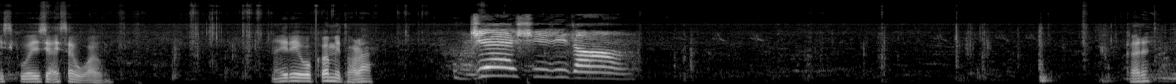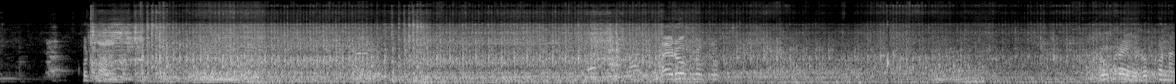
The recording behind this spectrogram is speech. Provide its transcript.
इसकी वजह से ऐसा हुआ वो नहीं रे वो कम है थोड़ा। जय श्री राम। कर। कुठं अरे रुक रुक रुक रुक रे रुक ना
